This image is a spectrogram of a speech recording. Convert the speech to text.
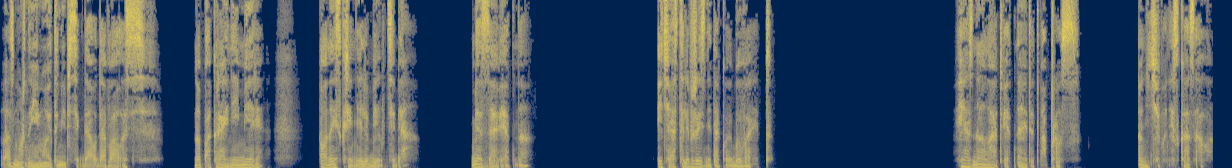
Возможно, ему это не всегда удавалось, но, по крайней мере, он искренне любил тебя. Беззаветно. И часто ли в жизни такое бывает? Я знала ответ на этот вопрос, но ничего не сказала.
